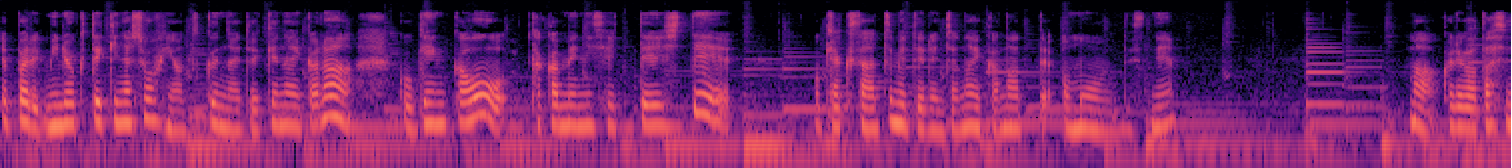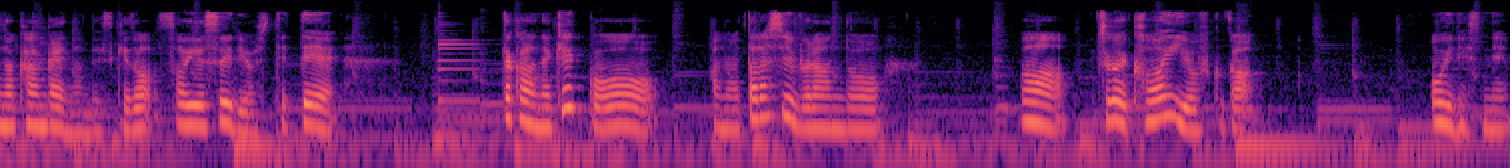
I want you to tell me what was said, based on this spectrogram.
やっぱり魅力的な商品を作んないといけないからこう原価を高めに設定してお客さん集めてるんじゃないかなって思うんですね。まあこれは私の考えなんですけどそういう推理をしててだからね結構あの新しいブランドはすごい可愛い洋服が多いですね。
